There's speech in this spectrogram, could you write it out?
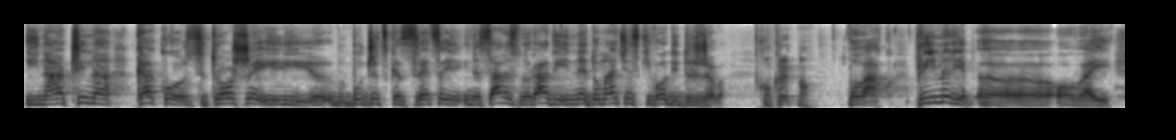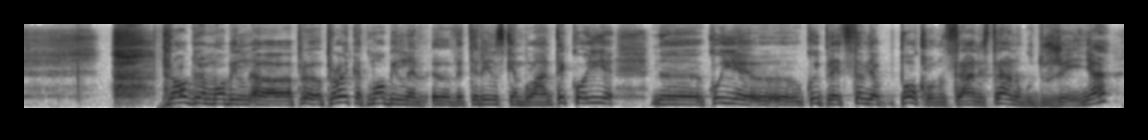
i načina kako se troše ili e, budžetska sredstva i nesavesno radi i nedomaćinski vodi država. Konkretno? Ovako. Primer je uh, uh, ovaj program mobil, projekat mobilne e, veterinarske ambulante koji je, e, koji je e, koji predstavlja poklon od strane stranog udruženja E,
